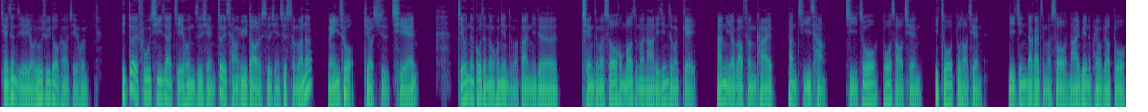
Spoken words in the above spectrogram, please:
前一阵子也有，陆续都有朋友结婚。一对夫妻在结婚之前最常遇到的事情是什么呢？没错，就是钱。结婚的过程中，婚宴怎么办？你的钱怎么收？红包怎么拿？礼金怎么给？男女要不要分开？办几场？几桌？多少钱？一桌多少钱？礼金大概怎么收？哪一边的朋友比较多？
